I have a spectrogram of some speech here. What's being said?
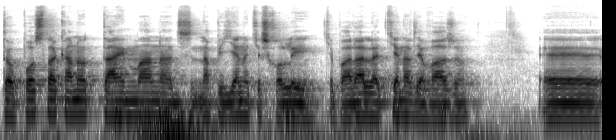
το πώς θα κάνω time manage να πηγαίνω και σχολή και παράλληλα και να διαβάζω ε,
